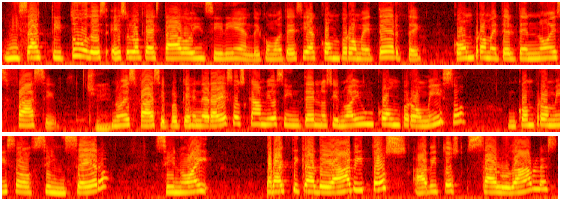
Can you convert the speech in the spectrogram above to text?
mis actitudes es lo que ha estado incidiendo. Y como te decía, comprometerte, comprometerte no es fácil. No es fácil, porque generar esos cambios internos, si no hay un compromiso, un compromiso sincero, si no hay práctica de hábitos, hábitos saludables,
